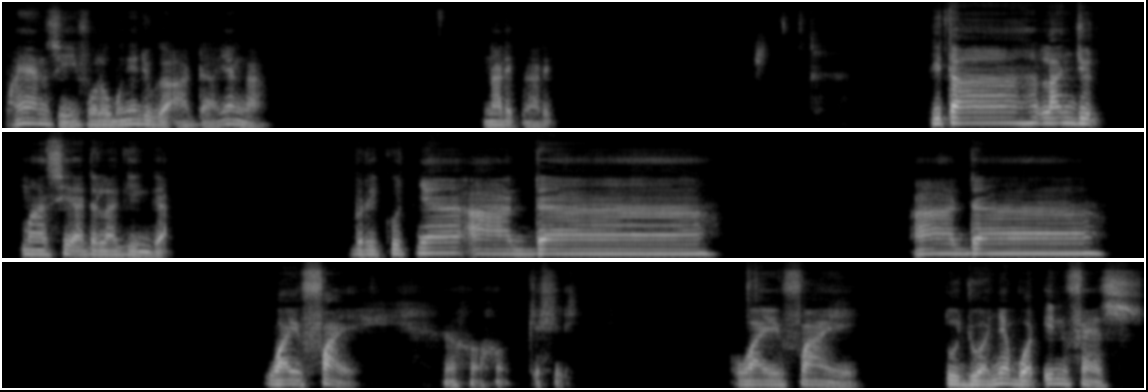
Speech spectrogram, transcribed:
lumayan sih volumenya juga ada ya enggak menarik menarik kita lanjut masih ada lagi enggak Berikutnya ada ada WiFi. Oke. Okay. WiFi. Tujuannya buat invest.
